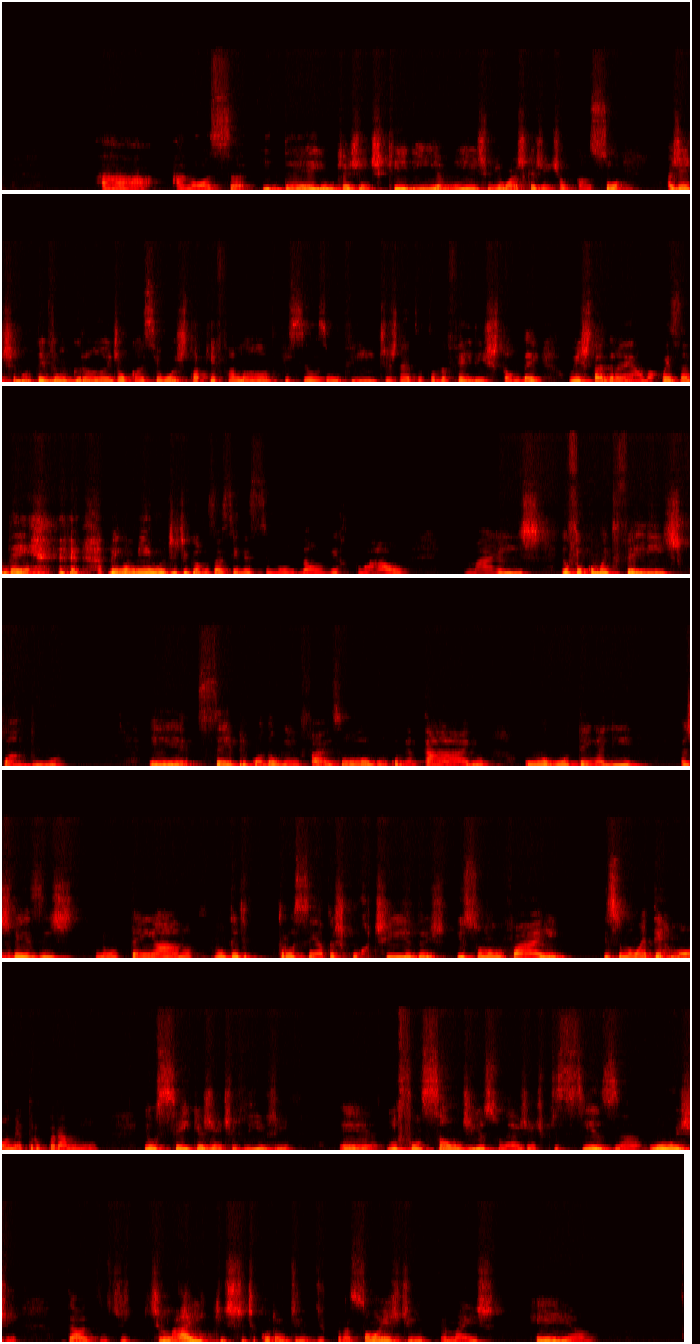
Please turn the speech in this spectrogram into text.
A, a nossa ideia, o que a gente queria mesmo, eu acho que a gente alcançou. A gente não teve um grande alcance. Eu hoje estou aqui falando para os seus ouvintes, né? Estou toda feliz também. O Instagram é uma coisa bem, bem humilde, digamos assim, nesse mundão virtual. Mas eu fico muito feliz quando é, sempre quando alguém faz ou algum comentário, ou, ou, tem ali, às vezes não tem, ah, não, não teve trocentas curtidas, isso não vai, isso não é termômetro para mim. Eu sei que a gente vive é, em função disso, né? A gente precisa hoje da, de, de, likes, de, de, de corações, de, mas é,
